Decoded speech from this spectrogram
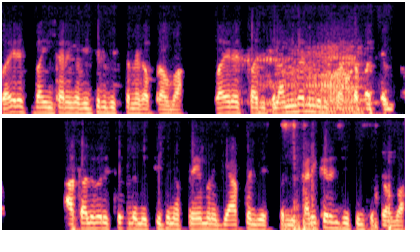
వైరస్ భయంకరంగా విజృంభిస్తున్నగా ప్రభావ వైరస్ బాధితులందరినీ మీరు స్వస్థపరచండి ప్రభావ ఆ కలువరి చెవులు మీరు చూపిన ప్రేమను జ్ఞాపకం చేసుకొని కనికరం చూపించు ప్రభావ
